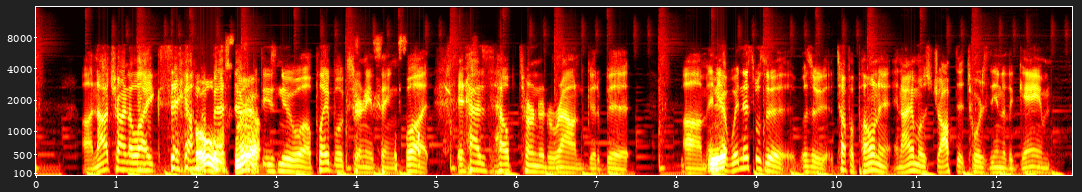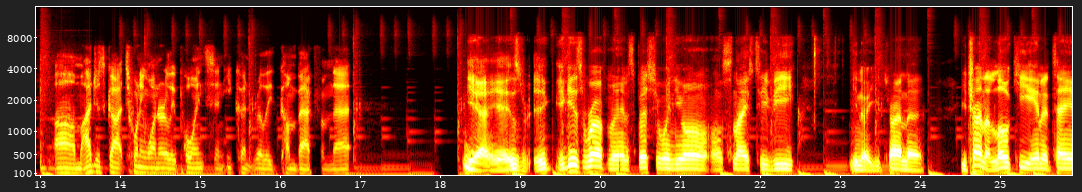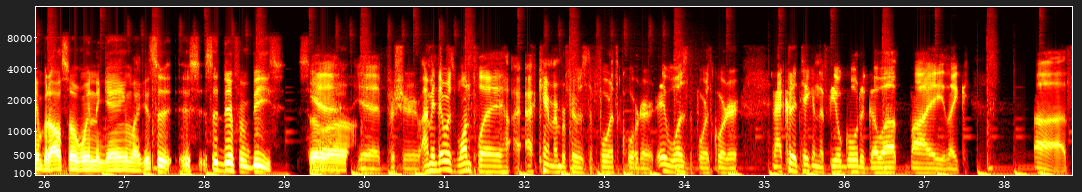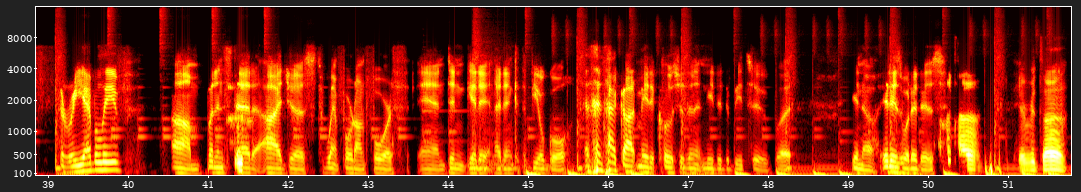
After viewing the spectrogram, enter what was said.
Uh, not trying to like say I'm Oh, the best ever with these new uh, playbooks or anything, but it has helped turn it around a good bit. Um, and Yeah. yeah. Witness was a was a tough opponent, and I almost dropped it towards the end of the game. Um, I just got 21 early points, and he couldn't really come back from that. Yeah, yeah, it's, it, it gets rough, man. Especially when you're on on Snipes TV. You know, you're trying to you're trying to low key entertain, but also win the game. Like it's a it's it's a different beast. So yeah, uh, yeah, for sure. I mean, there was one play. I, I can't remember if it was the fourth quarter. It was the fourth quarter, and I could have taken the field goal to go up by like uh three, I believe. Um, but instead, I just went for it on fourth and didn't get it, and I didn't get the field goal, and then that got made it closer than it needed to be too. But you know, it is what it is. time, every time.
